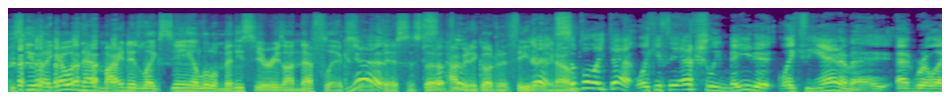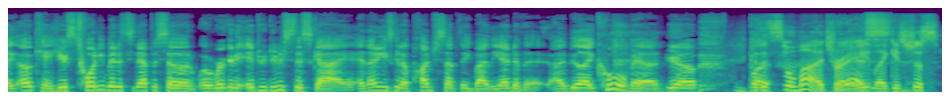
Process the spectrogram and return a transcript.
You see, like I wouldn't have minded like seeing a little miniseries on Netflix Yeah, with this instead of having to go to the theater, Yeah, you know. something like that. Like if they actually made it like the anime, and we're like, okay, here's 20 minutes an episode where we're going to introduce this guy, and then he's going to punch something by the end of it. I'd be like, cool, man, you know. But it's so much, right? Yes. Like it's just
